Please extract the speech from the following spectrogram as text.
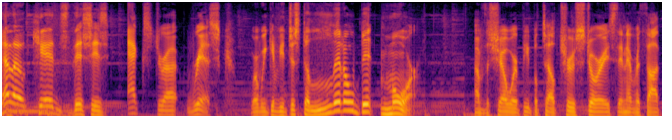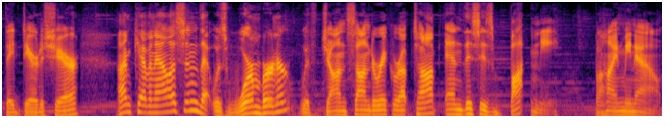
Hello, kids. This is Extra Risk, where we give you just a little bit more of the show where people tell true stories they never thought they'd dare to share. I'm Kevin Allison. That was Wormburner with John Sonderegger up top, and this is Botany behind me now.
